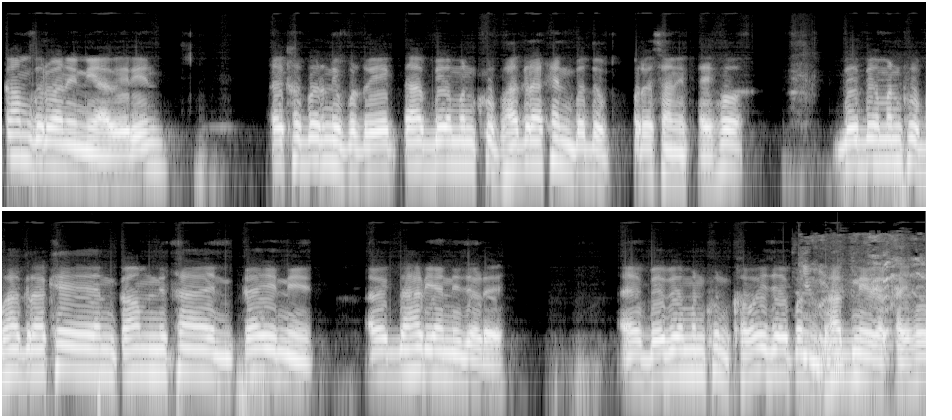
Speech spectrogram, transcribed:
કામ કરવાની નહીં આવે રે કઈ ખબર નહીં પડે એક તો આ બે મનખું ભાગ રાખે ને બધું પરેશાની થાય હો બે બે મનખું ભાગ રાખે ને કામ નહીં થાય ને કઈ નહીં હવે એક દાહડિયા નહીં જડે એ બે બે મનખું ખવાઈ જાય પણ ભાગ નહીં રખાય હો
